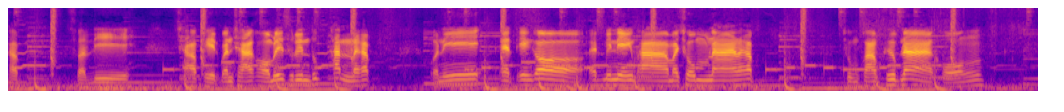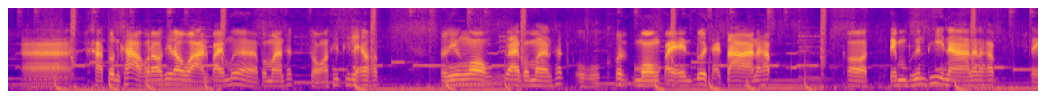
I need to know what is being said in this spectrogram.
ครับ สวัสดีชาวเพจบัญชาของบริสุรินทร์ทุกท่านนะครับ วันนี้แอดเองก็แอดมินเองพามาชมนานะครับ ชมความคืบหน้าของอาค่าต้นข้าวของเราที่เราหว่านไปเมื่อประมาณสักสองอาทิตย์ที่แล้วครับ ตอนนี้งอกได้ประมาณสักโอ้โหมองไปด้วยสายตานะครับ ก็เต็มพื้นที่นาแล้วนะครับ แต่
